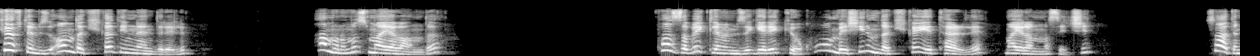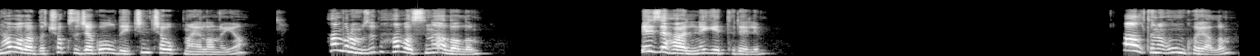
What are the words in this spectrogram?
Köftemizi 10 dakika dinlendirelim. Hamurumuz mayalandı. Fazla beklememize gerek yok. 15-20 dakika yeterli mayalanması için. Zaten havalarda çok sıcak olduğu için çabuk mayalanıyor. Hamurumuzun havasını alalım. Beze haline getirelim. Altına un koyalım.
